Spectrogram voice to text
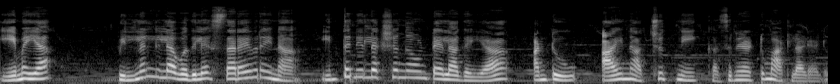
ఏమయ్యా? పిల్లల్ని ఇలా వదిలేస్తారా ఎవరైనా? ఇంత నిర్లక్ష్యంగా ఉంటేలాగయ్యా? అంటూ ఆయన అచ్యుత్ని కసిరినట్టు మాట్లాడాడు.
